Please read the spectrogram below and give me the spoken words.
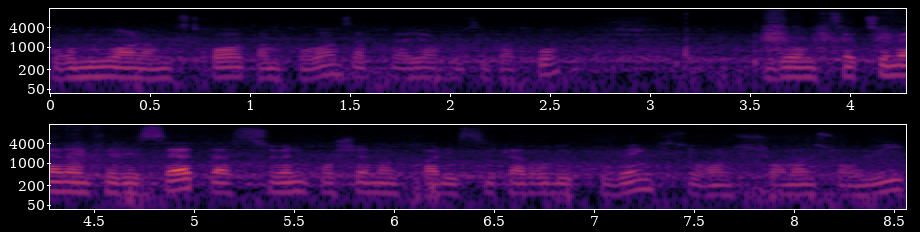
Pour nous, en Langstroth, en Provence, après ailleurs, je ne sais pas trop. Donc, cette semaine, on fait les 7. La semaine prochaine, on fera les 6 cadres de couvain qui seront sûrement sur 8.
